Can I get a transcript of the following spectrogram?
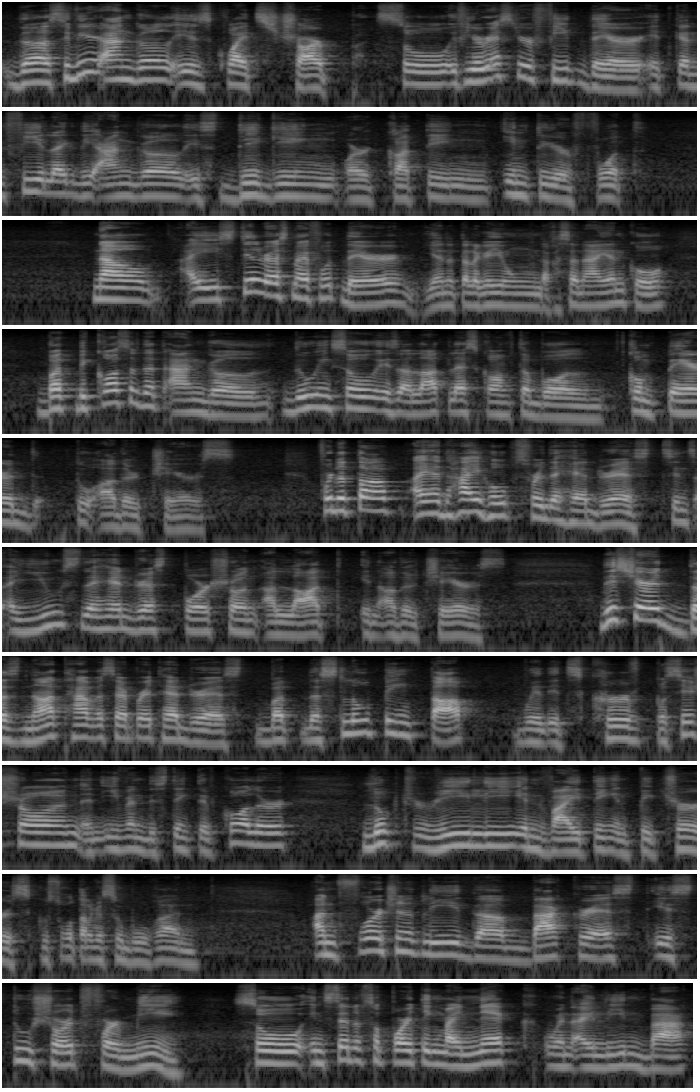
The severe angle is quite sharp so if you rest your feet there, it can feel like the angle is digging or cutting into your foot. Now, I still rest my foot there. Yan na talaga yung nakasanayan ko. But because of that angle, doing so is a lot less comfortable compared to other chairs. For the top, I had high hopes for the headrest since I use the headrest portion a lot in other chairs. This chair does not have a separate headrest, but the sloping top with its curved position and even distinctive color, looked really inviting in pictures. Gusto ko talaga subukan. Unfortunately, the backrest is too short for me. So instead of supporting my neck when I lean back,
